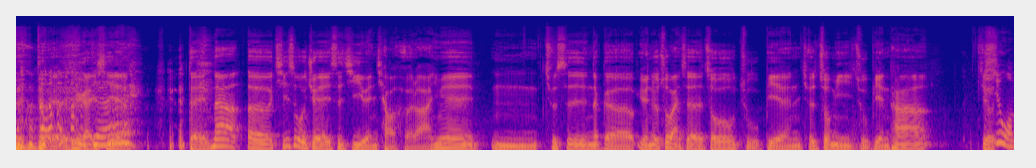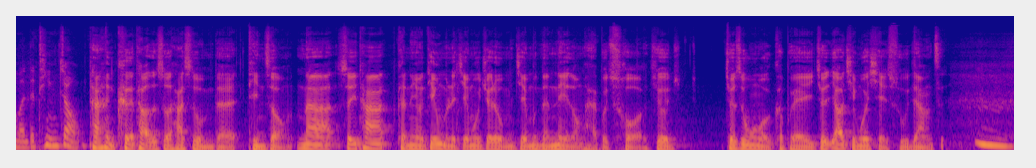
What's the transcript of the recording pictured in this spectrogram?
对，没关系的。对，那呃，其实我觉得也是机缘巧合啦，因为嗯，就是那个远流出版社的周主编，就是周明仪主编，他就是我们的听众，他很客套的说他是我们的听众，那所以他可能有听我们的节目，觉得我们节目的内容还不错，就就是问我可不可以就邀请我写书这样子。嗯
